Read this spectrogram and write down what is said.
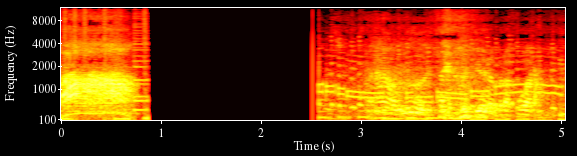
¡Ah! Para.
